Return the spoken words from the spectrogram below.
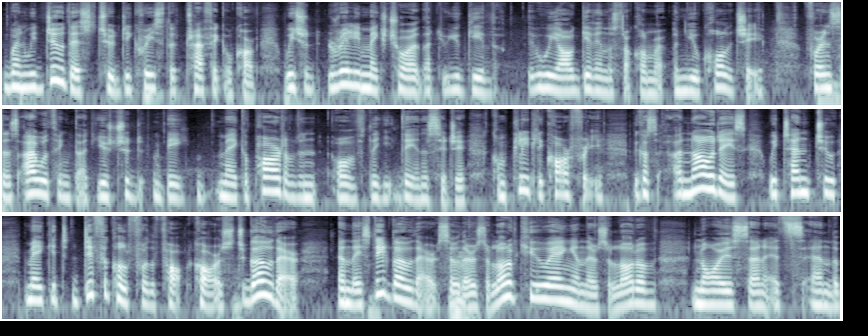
when we do this to decrease the traffic of cars, we should really make sure that you give we are giving the Stockholmer a new quality. For mm-hmm. instance, I would think that you should be make a part of the of the, the inner city completely car free, because uh, nowadays we tend to make it difficult for the cars to go there and they still go there. So mm-hmm. there's a lot of queuing and there's a lot of noise, and it's and the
